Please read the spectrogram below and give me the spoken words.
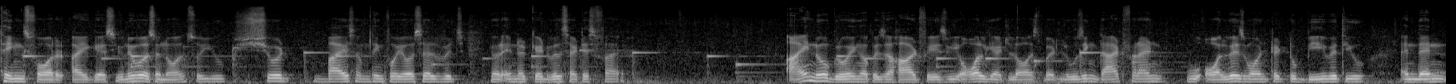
things for i guess universe and all so you should buy something for yourself which your inner kid will satisfy. I know growing up is a hard phase. We all get lost but losing that friend who always wanted to be with you and then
